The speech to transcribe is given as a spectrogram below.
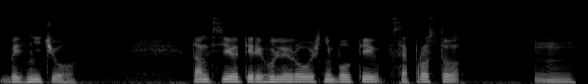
без нічого. Там всі оті регулювачні болти, все просто м,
